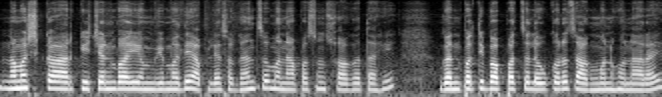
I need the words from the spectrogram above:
नमस्कार किचन बाय एम व्हीमध्ये आपल्या सगळ्यांचं मनापासून स्वागत आहे. गणपती बाप्पाचं लवकरच आगमन होणार आहे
